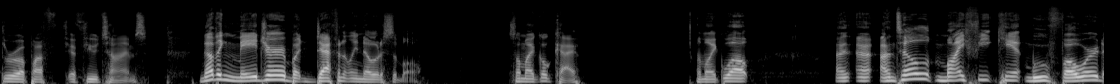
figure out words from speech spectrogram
threw up a, f- a few times. Nothing major, but definitely noticeable. So I'm like, okay. I'm like, well, Uh, until my feet can't move forward,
